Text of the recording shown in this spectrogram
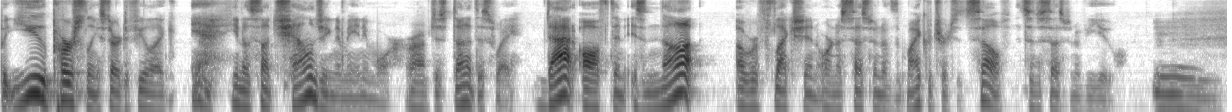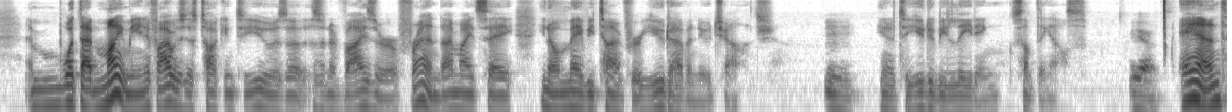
But you personally start to feel like, yeah, you know, it's not challenging to me anymore, or I've just done it this way. That often is not a reflection or an assessment of the microchurch itself, it's an assessment of you. Mm. And what that might mean, if I was just talking to you as, a, as an advisor or friend, I might say, you know, maybe time for you to have a new challenge, Mm. you know, to you to be leading something else. Yeah. And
